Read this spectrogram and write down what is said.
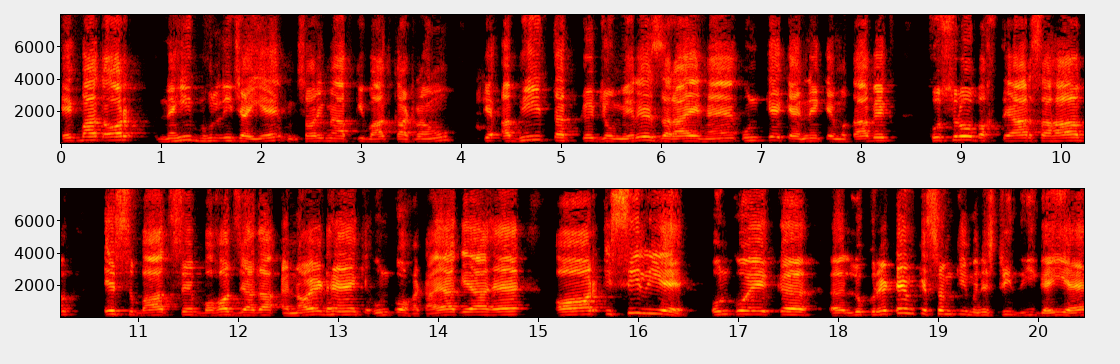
ایک بات اور نہیں بھولنی چاہیے۔ سوری، میں آپ کی بات کاٹ رہا ہوں۔ کہ ابھی تک جو میرے ذرائع ہیں، ان کے کہنے کے مطابق خسرو بختیار صاحب اس بات سے بہت زیادہ انوائڈ ہیں کہ ان کو ہٹایا گیا ہے اور اسی لیے ان کو ایک لکریٹو قسم کی منسٹری دی گئی ہے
